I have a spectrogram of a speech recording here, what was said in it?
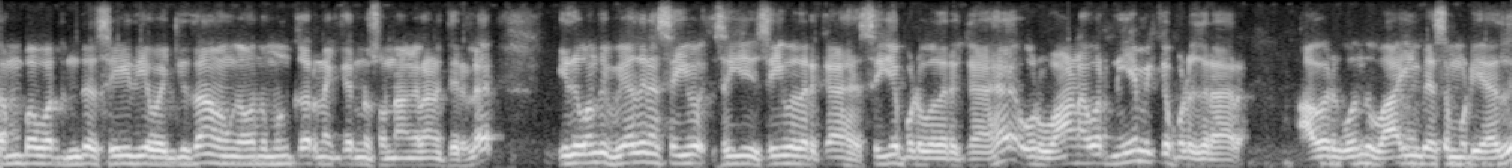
சம்பவத்தை இந்த செய்தியை வச்சுதான் அவங்க வந்து முன்கர்ணக்கர்னு சொன்னாங்களான்னு தெரியல. இது வந்து வேதனை செய்வ செய்ய செய்வதற்காக செய்யப்படுவதற்காக ஒரு வானவர் நியமிக்கப்படுகிறார். அவருக்கு வந்து வாயும் பேச முடியாது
